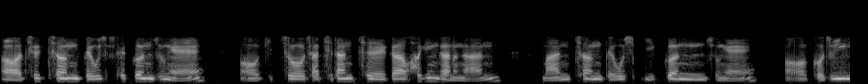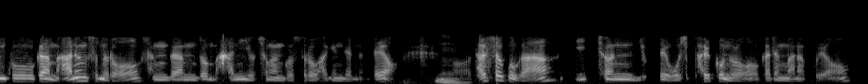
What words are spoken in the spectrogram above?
어, 7,153건 중에 어, 기초 자치단체가 확인 가능한 11,152건 중에 어, 거주 인구가 많은 순으로 상담도 많이 요청한 것으로 확인됐는데요. 네. 어, 달서구가 2,658건으로 가장 많았고요.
